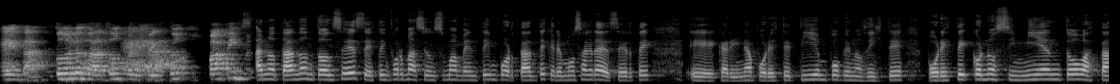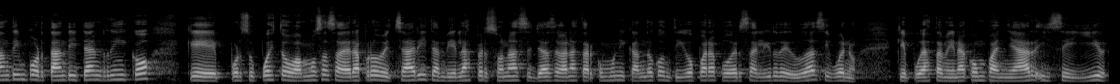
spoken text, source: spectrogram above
Está, todos los datos, perfecto. Papi. Anotando entonces esta información sumamente importante, queremos agradecerte, eh, Karina, por este tiempo que nos diste, por este conocimiento bastante importante y tan rico que por supuesto vamos a saber aprovechar y también las personas ya se van a estar comunicando contigo para poder salir de dudas y bueno, que puedas también acompañar y seguir,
